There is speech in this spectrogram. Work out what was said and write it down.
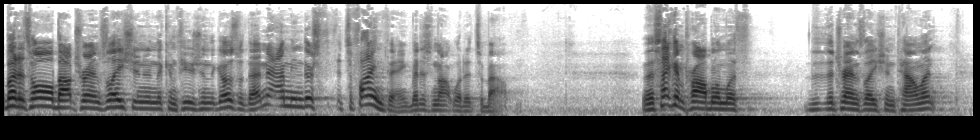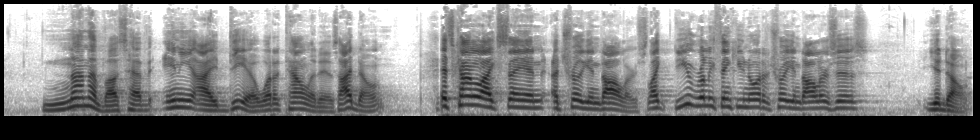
but it's all about translation and the confusion that goes with that. I mean, it's a fine thing, but it's not what it's about. And the second problem with the translation talent none of us have any idea what a talent is. I don't. It's kind of like saying a trillion dollars. Like, do you really think you know what a trillion dollars is? You don't.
